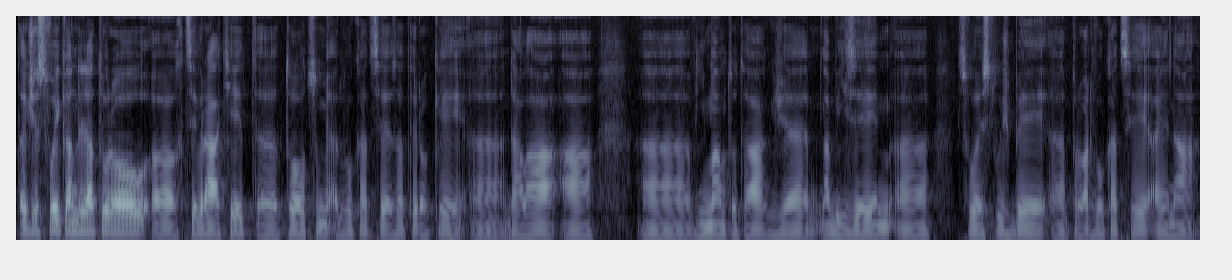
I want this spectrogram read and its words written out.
Takže svojí kandidaturou chci vrátit to, co mi advokacie za ty roky dala a vnímám to tak, že nabízím svoje služby pro advokaci a je na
